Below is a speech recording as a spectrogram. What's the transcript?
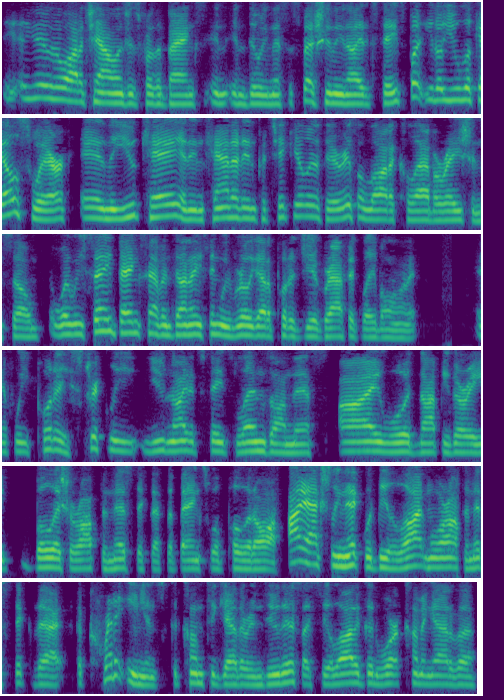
there's a lot of challenges for the banks in, in doing this, especially in the United States. But you know, you look elsewhere in the UK and in Canada in particular, there is a lot of collaboration. So when we say banks haven't done anything, we've really got to put a geographic label on it if we put a strictly United States lens on this, I would not be very bullish or optimistic that the banks will pull it off. I actually, Nick, would be a lot more optimistic that the credit unions could come together and do this. I see a lot of good work coming out of a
